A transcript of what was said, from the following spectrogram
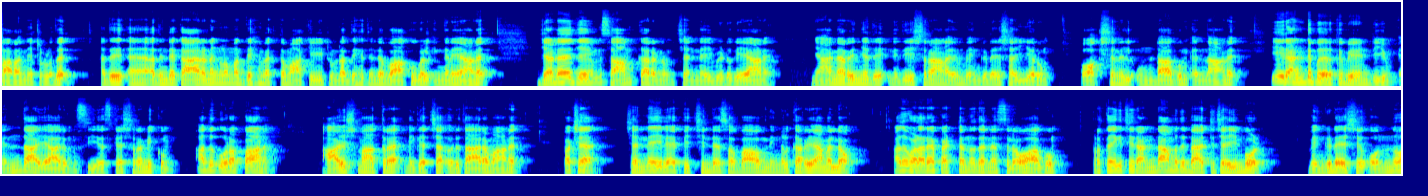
പറഞ്ഞിട്ടുള്ളത്. അത് അതിന്റെ കാരണങ്ങളും അദ്ദേഹം വ്യക്തമാക്കിയിട്ടുണ്ട്. അദ്ദേഹത്തിന്റെ വാക്കുകൾ ഇങ്ങനെയാണ്. ജഡേജയും സാം കറനും ചെന്നൈ വിടുകയാണ്. ഞാൻ അറിഞ്ഞത് നിതീഷ് റാണയും വെങ്കടേഷ് അയ്യറും ഓപ്ഷനിൽ ഉണ്ടാകും എന്നാണ്. ഈ രണ്ട് പേർക്ക് വേണ്ടിയും എന്തായാലും സി എസ് കെ ശ്രമിക്കും. അത് ഉറപ്പാണ്. ആയുഷ് മാത്ര മികച്ച ഒരു താരമാണ്. പക്ഷേ ചെന്നൈയിലെ പിച്ചിന്റെ സ്വഭാവം നിങ്ങൾക്കറിയാമല്ലോ. അത് വളരെ പെട്ടെന്ന് തന്നെ സ്ലോ ആകും. പ്രത്യേകിച്ച് രണ്ടാമത് ബാറ്റ് ചെയ്യുമ്പോൾ വെങ്കടേഷ് ഒന്നോ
